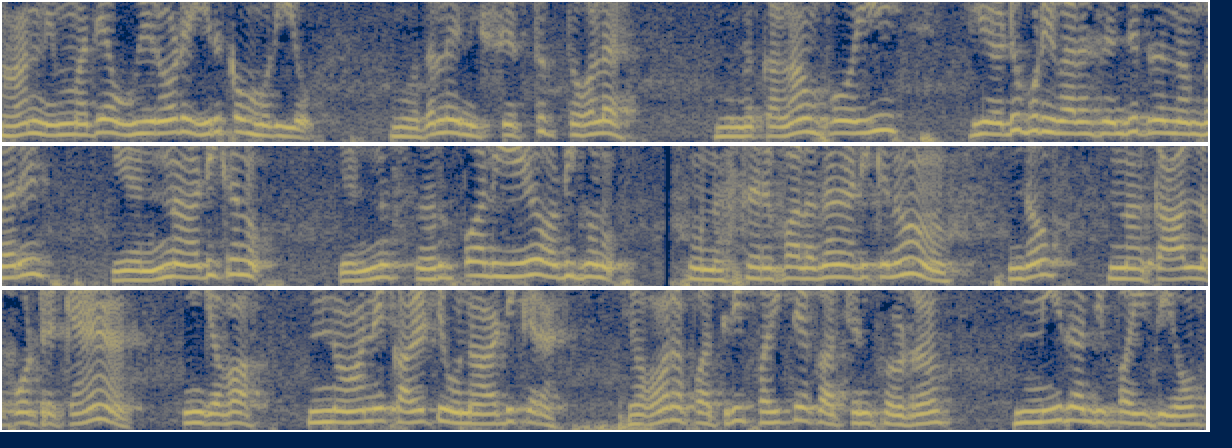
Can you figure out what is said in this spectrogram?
நான் நிம்மதியா உயிரோட இருக்க முடியும். முதல்ல நீ செத்து தொலை. உனக்கெல்லாம் போய் எடுபடி வேலை செஞ்சுட்டு இருந்தேன் பாரு. என்ன அடிக்கணும்? என்ன செருப்பாலேயே அடிக்கணும்? உன்னை செருப்பால தான் அடிக்கணும். இந்தோ நான் காலில் போட்டிருக்கேன். இங்கே வா. நானே கழட்டி உன்னை அடிக்கிறேன். யாரை பார்த்துட்டு காட்சின்னு சொல்கிறேன் நீ தாண்டி பைத்தியம்.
